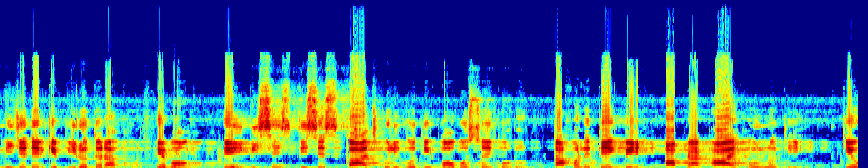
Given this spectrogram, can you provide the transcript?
নিজেদেরকে বিরত রাখুন এবং এই বিশেষ বিশেষ কাজগুলি অতি অবশ্যই করুন। তাহলে দেখবেন আপনার আয় উন্নতি কেউ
